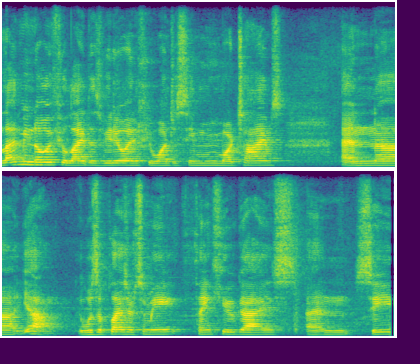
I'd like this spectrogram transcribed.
let me know if you like this video and if you want to see me more times. And uh, yeah, it was a pleasure to me. Thank you guys, and see you.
